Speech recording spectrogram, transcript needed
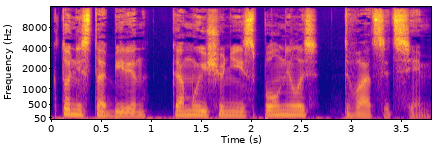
кто нестабилен, кому еще не исполнилось 27.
